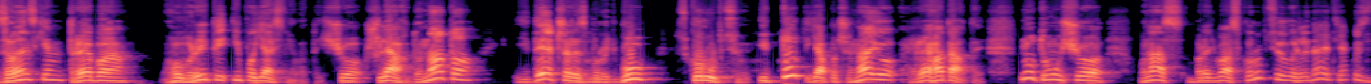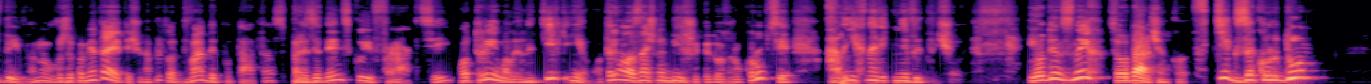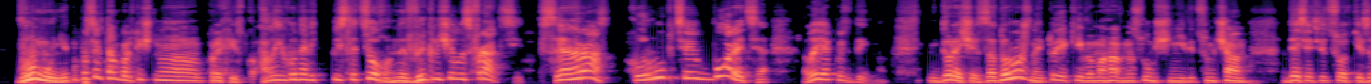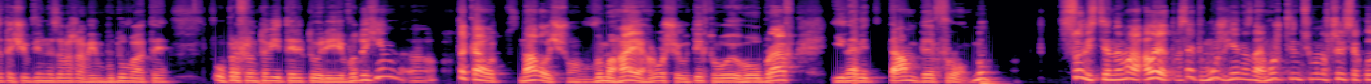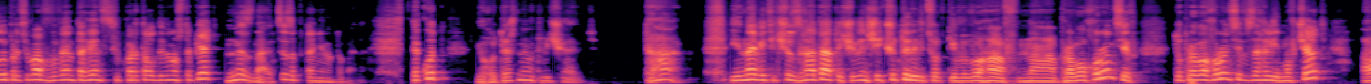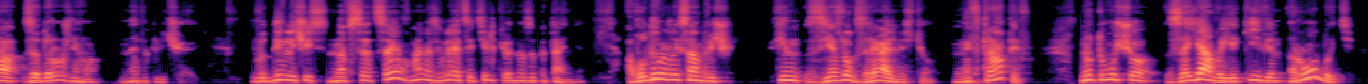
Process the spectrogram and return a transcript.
Зеленським треба говорити і пояснювати, що шлях до НАТО йде через боротьбу з корупцією. І тут я починаю реготати. Ну тому що у нас боротьба з корупцією виглядає якось дивно. Ну ви ж пам'ятаєте, що, наприклад, два депутата з президентської фракції отримали не тільки ні, отримали значно більше підозру корупції, але їх навіть не виключили. І один з них це Одарченко, втік за кордон. В Румунії попросив там політичну прихистку, але його навіть після цього не виключили з фракції. Все гаразд, корупція бореться, але якось дивно. До речі, задорожний, той, який вимагав на Сумщині від сумчан 10% за те, щоб він не заважав їм будувати у прифронтовій території водогін, е, така от наволоч, що вимагає грошей у тих, хто його обрав, і навіть там, де фронт. Ну Совісті нема, але ви знаєте, може, я не знаю, може він цьому навчився, коли працював в івент-агентстві квартал 95? Не знаю. Це запитання не до мене. Так от його теж не виключають. Так. І навіть якщо згадати, що він ще 4% вимагав на правоохоронців, то правоохоронці взагалі мовчать, а задорожнього не виключають. І от дивлячись на все це, в мене з'являється тільки одне запитання: а Володимир Олександрович він зв'язок з реальністю не втратив? Ну тому що заяви, які він робить,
